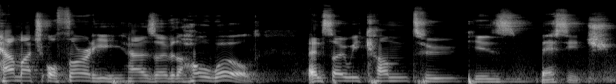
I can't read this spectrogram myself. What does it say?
how much authority he has over the whole world. And so we come to his message.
